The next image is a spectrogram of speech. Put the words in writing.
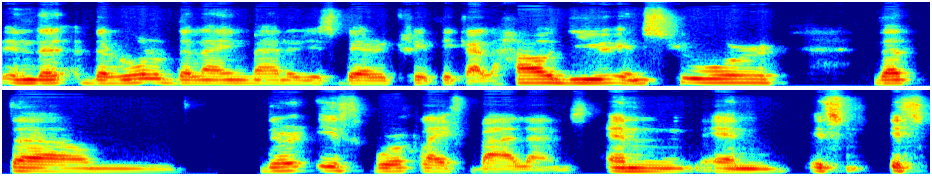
in the, the role of the line manager is very critical. How do you ensure that um, there is work-life balance? And and it's it's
